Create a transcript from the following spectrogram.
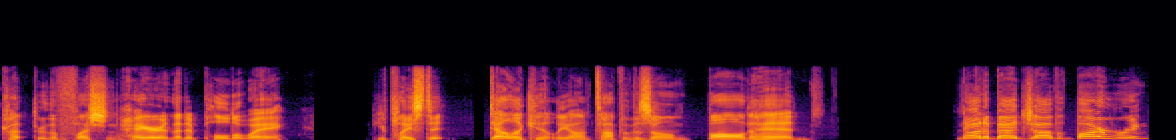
cut through the flesh and hair that had pulled away. He placed it delicately on top of his own bald head. Not a bad job of barbering,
